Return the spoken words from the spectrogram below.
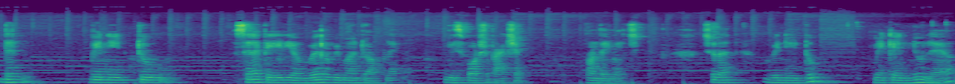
Then we need to select the area where we want to apply this Photoshop action on the image. So that we need to make a new layer.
